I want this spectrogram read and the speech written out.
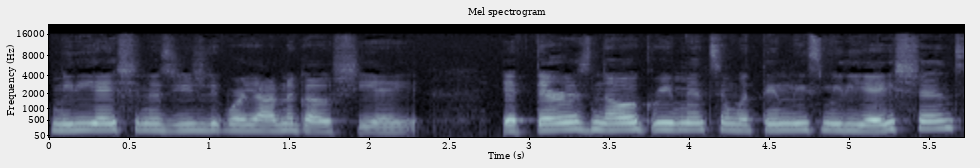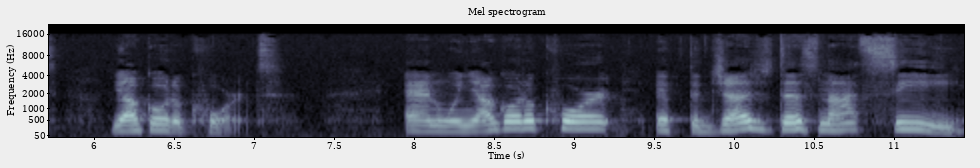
Mediation is usually where y'all negotiate. If there is no agreements and within these mediations, y'all go to court. And when y'all go to court, if the judge does not see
